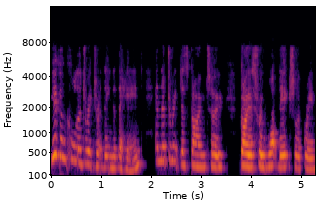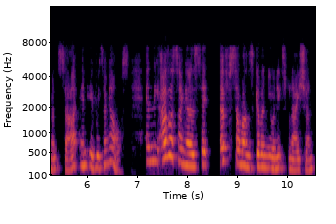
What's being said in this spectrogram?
you can call a director at the end of the hand, and the director's going to go through what the actual agreements are and everything else. And the other thing is that if someone's given you an explanation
